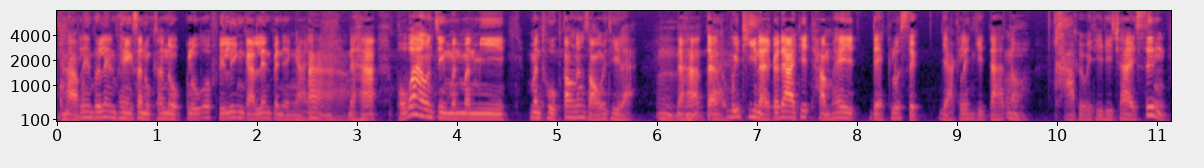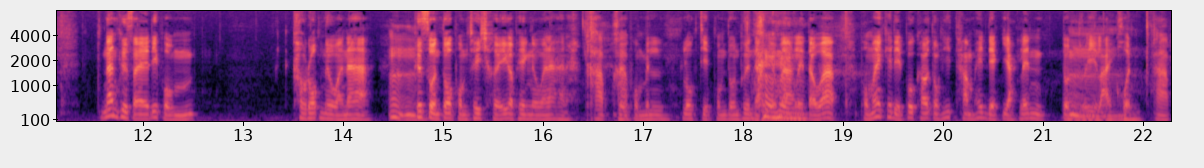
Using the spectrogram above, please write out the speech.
ผมอครัยาบกเล่นเพื่อเล่นเพลงสนุกสนุกๆรู้ว่าฟีลลิ่งการเล่นเป็นยังไงอ่านะฮะผมว่าจริงๆมันมันมีมันถูกต้องทั้งสองวิธีแหละอืมนะฮะแต่ใช่วิธีไหนก็ได้ที่ทำให้เด็กรู้สึกอยากเล่นกีตาร์ต่ออครับคือวิธีที่ใช่ซึ่งนั่นคือสาเหตุที่ผม เคารพเนวาน่าอืมอืมคือส่วนตัวผมเฉยๆกับเพลงเนวาน่านะครับคคืรัอบผมเป็นโรคจิตผมโดนเพื่อนด่าเยอะมากเลย แต่ว่าผมให้เครดิตพวกเขาตรงที่ทำให้เด็กอยากเล่นดนตรีหลายคนครับ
